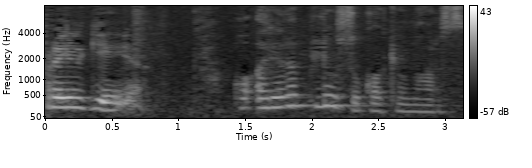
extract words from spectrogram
prailgėja. O ar yra pliusų kokiu nors?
